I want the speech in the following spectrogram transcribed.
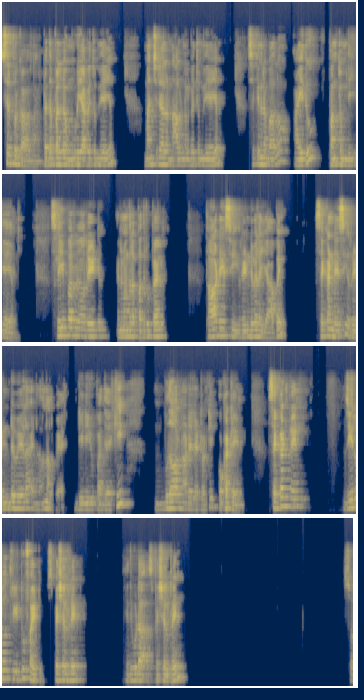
సిరిపుర్ కావాలన్నారు. పెద్దపల్లిలో మూడు యాభై తొమ్మిది ఏఎం మంచిర్యాల నాలుగు నలభై తొమ్మిది ఏఎం సికింద్రాబాద్లో ఐదు పంతొమ్మిది ఏఎం స్లీపర్ రేటు ఎనిమిది వందల పది రూపాయలు. థర్డ్ ఏసీ రెండు వేల యాభై సెకండ్ ఏసీ రెండు వేల ఎనిమిది వందల నలభై ఐదు. డిడి ఉపాధ్యాయకి బుధవారం నాడు వెళ్ళేటువంటి ఒక train. Second train zero three two five two special train. ఇది కూడా స్పెషల్ ట్రైన్. సో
